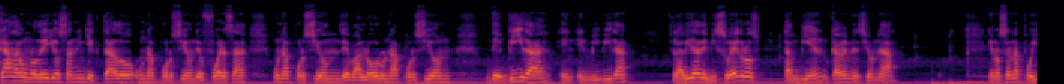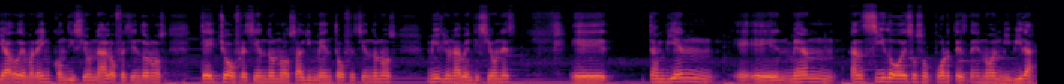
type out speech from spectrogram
cada uno de ellos han inyectado una porción de fuerza, una porción de valor, una porción de vida en, en mi vida. La vida de mis suegros también, cabe mencionar que nos han apoyado de manera incondicional, ofreciéndonos techo, ofreciéndonos alimento, ofreciéndonos mil y una bendiciones. Eh, también eh, eh, me han, han, sido esos soportes de, ¿no? en mi vida.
